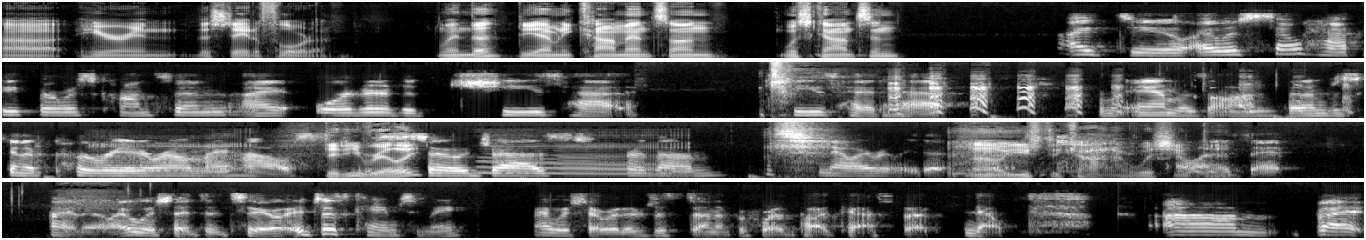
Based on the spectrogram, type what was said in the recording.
uh, here in the state of Florida. Linda, do you have any comments on Wisconsin? I do. I was so happy for Wisconsin. I ordered a cheese hat, cheese head hat from Amazon that I'm just going to parade around my house. Did you really? So jazzed for them. No, I really did. No, you. God, I wish I you to did. I know. I wish I did too. It just came to me. I wish I would have just done it before the podcast, but no. Um, but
